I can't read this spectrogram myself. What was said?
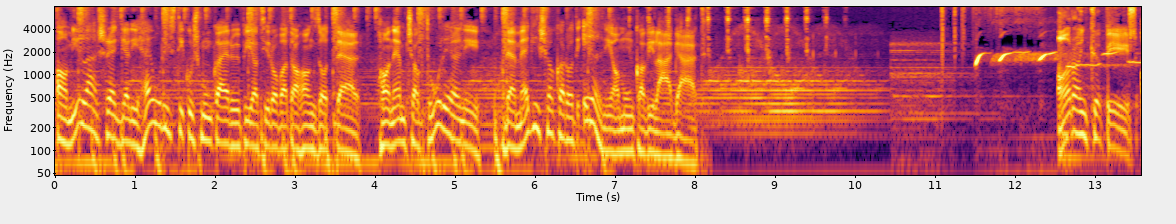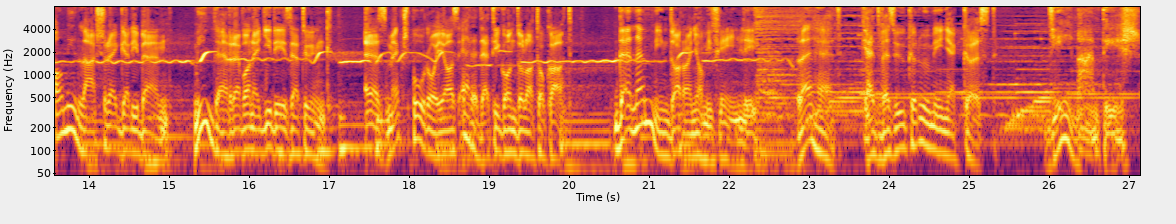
A millás reggeli heurisztikus munkaerőpiaci rovata hangzott el. Ha nem csak túlélni, de meg is akarod élni a munkavilágát. Aranyköpés a millás reggeliben. Mindenre van egy idézetünk. Ez megspórolja az eredeti gondolatokat. De nem mind arany, ami fényli. Lehet kedvező körülmények közt gyémánt is.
